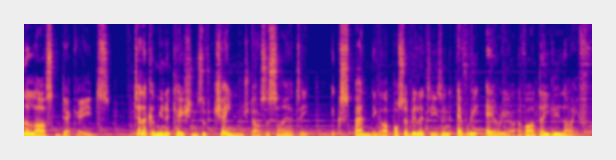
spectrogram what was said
the last decades, telecommunications have changed our society, expanding our possibilities in every area of our daily life.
